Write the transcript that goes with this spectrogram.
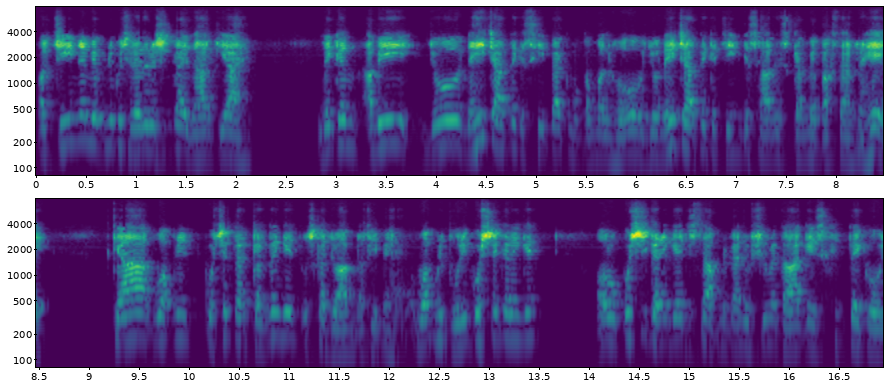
اور چین نے بھی اپنی کچھ ریزرویشن کا اظہار کیا ہے۔ لیکن ابھی جو نہیں چاہتے کہ سی پیک مکمل ہو، جو نہیں چاہتے کہ چین کے ساتھ اس کیمپ میں پاکستان رہے کیا وہ اپنی کوشش ترک کر دیں گے؟ تو اس کا جواب نفی میں ہے۔ وہ اپنی پوری کوششیں کریں گے اور وہ کوشش کریں گے، جس سے آپ نے پہلے شروع میں کہا کہ اس خطے کو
